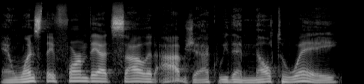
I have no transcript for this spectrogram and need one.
And once they form that solid object, we then melt away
